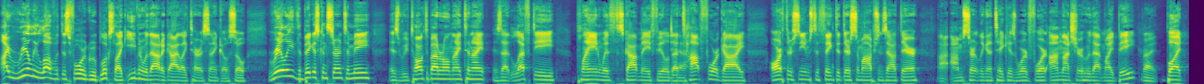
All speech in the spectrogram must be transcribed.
I really love what this forward group looks like, even without a guy like Tarasenko. So really, the biggest concern to me is we talked about it all night tonight is that lefty playing with Scott Mayfield, Yeah. that top four guy. Arthur seems to think that there's some options out there. I I'm certainly going to take his word for it. I'm not sure who that might be. Right. But,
